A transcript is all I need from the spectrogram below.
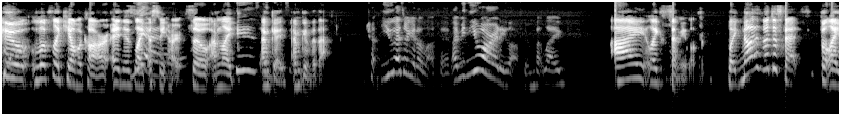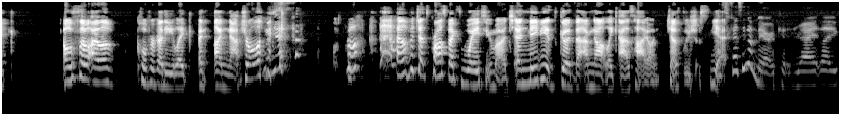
who Yeah. looks like Cale Makar and is like Yeah. a sweetheart. So I'm like, He's I'm good. I'm good with that. You guys are gonna love him. I mean, you already love him, but like, I like semi love him. Like not as much as Fetz, but like also I love Cole Perfetti like an unnatural. yeah. I love the Jets prospects way too much, and maybe it's good that I'm not like as high on Chaz Lucius yet. Because he's American, right? Like,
